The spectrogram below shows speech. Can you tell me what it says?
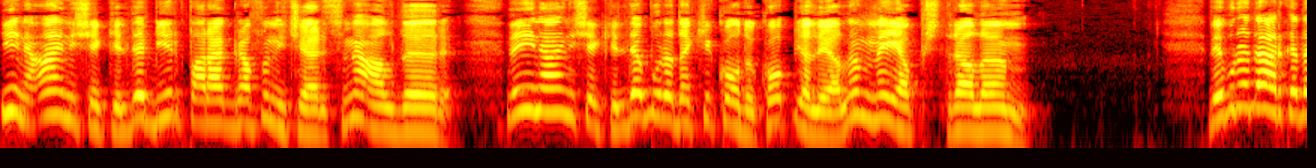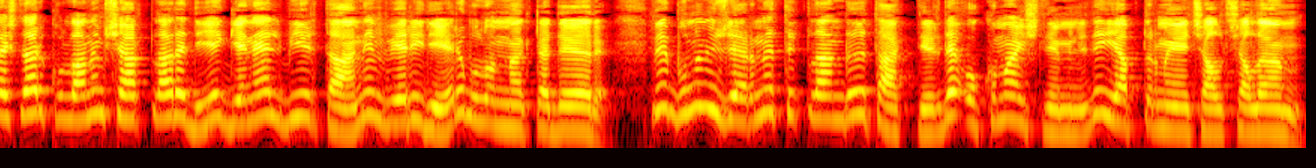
yine aynı şekilde bir paragrafın içerisine aldır. Ve yine aynı şekilde buradaki kodu kopyalayalım ve yapıştıralım. Ve burada arkadaşlar kullanım şartları diye genel bir tane veri değeri bulunmaktadır. Ve bunun üzerine tıklandığı takdirde okuma işlemini de yaptırmaya çalışalım.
